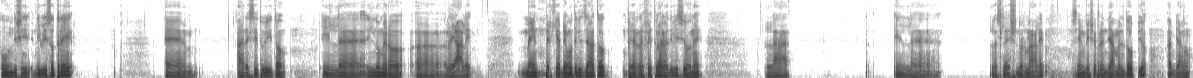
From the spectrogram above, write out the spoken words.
11 diviso 3 eh, ha restituito il, il numero uh, reale perché abbiamo utilizzato per effettuare la divisione la, il, la slash normale. Se invece prendiamo il doppio abbiamo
